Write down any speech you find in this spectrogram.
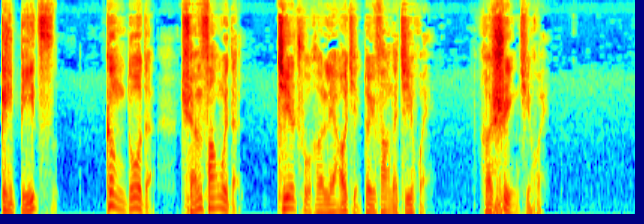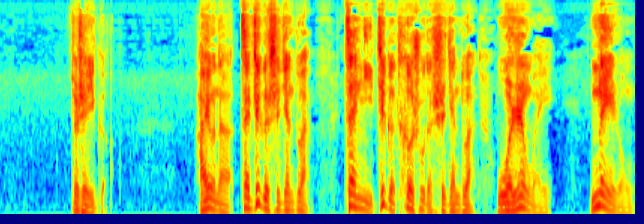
给彼此更多的全方位的接触和了解对方的机会和适应机会，这是一个。还有呢，在这个时间段，在你这个特殊的时间段，我认为内容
